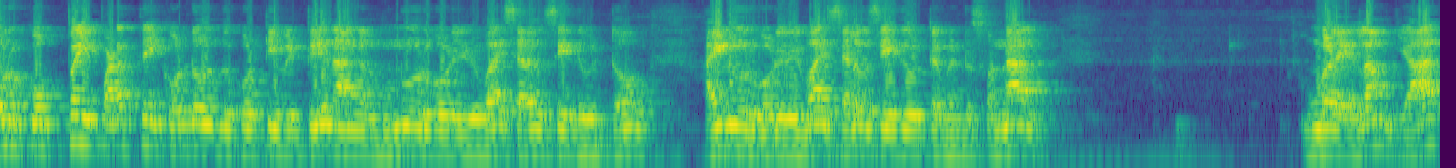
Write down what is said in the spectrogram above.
ஒரு குப்பை படத்தை கொண்டு வந்து கொட்டிவிட்டு நாங்கள் முன்னூறு கோடி ரூபாய் செலவு செய்து விட்டோம். ஐநூறு கோடி ரூபாய் செலவு செய்து விட்டோம் என்று சொன்னால் உங்களை எல்லாம் யார்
